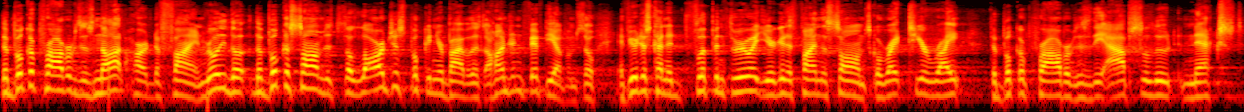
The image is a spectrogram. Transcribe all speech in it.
The book of Proverbs is not hard to find. Really, the, the book of Psalms, it's the largest book in your Bible. There's 150 of them. So if you're just kind of flipping through it, you're going to find the Psalms. Go right to your right. The book of Proverbs is the absolute next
